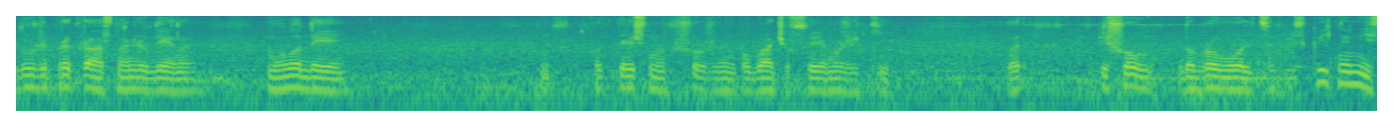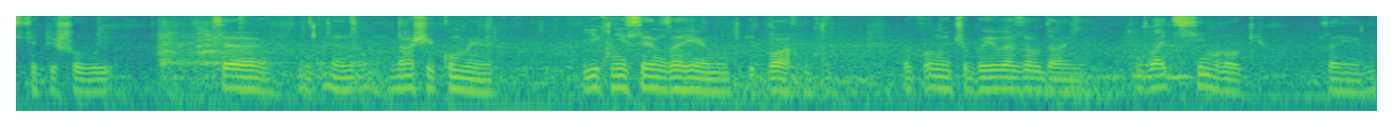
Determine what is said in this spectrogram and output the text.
Дуже прекрасна людина, молодий. Фактично, що ж він побачив в своєму житті. Пішов добровольцем. З квітня місяця пішов. Це е, наші куми. Їхній син загинув під Бахмутом, виконуючи бойове завдання. 27 років загинув.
